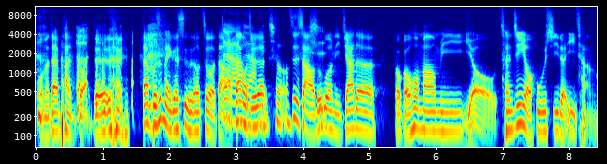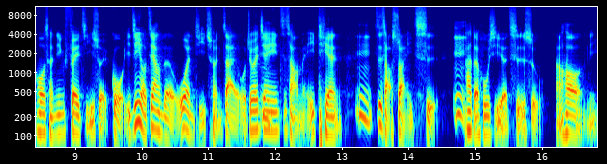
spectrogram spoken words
我们在判断，哇对不对，对？但不是每个饲主都做到。啊、但我觉得至少如果你家的狗狗或猫咪有曾经有呼吸的异常，或曾经肺积水过，已经有这样的问题存在，我就会建议至少每一天，嗯，至少算一次。嗯，它的呼吸的次数，然后你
